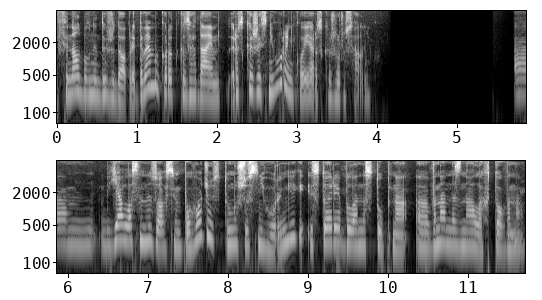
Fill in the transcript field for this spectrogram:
фінал був не дуже добрий. Давай ми коротко згадаємо. Розкажи Снігуреньку, а я розкажу русаленьку. Ем, Я, власне, не зовсім погоджуюсь, тому що Снігуреньки історія була наступна. Е, Вона не знала, хто вона.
